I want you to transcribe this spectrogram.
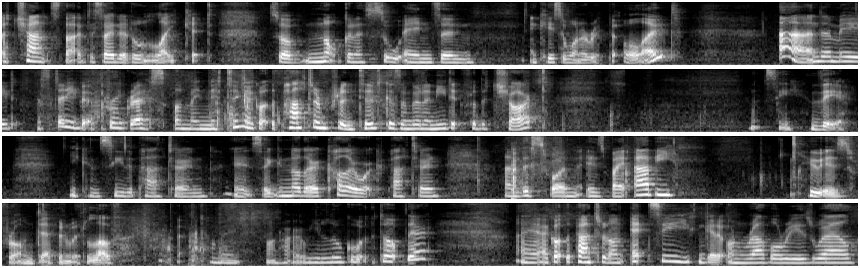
a chance that I decide I don't like it. So I'm not going to sew ends in in case I want to rip it all out. And I made a steady bit of progress on my knitting. I got the pattern printed because I'm going to need it for the chart. Let's see, there. You can see the pattern. It's like another colourwork pattern. And this one is by Abi, who is from Devon with Love. Comment on her wee logo at the top there. I, I got the pattern on Etsy. You can get it on Ravelry as well.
